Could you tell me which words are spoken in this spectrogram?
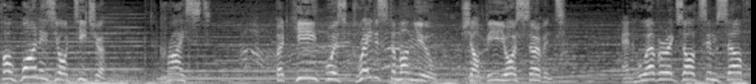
for one is your teacher, the Christ. But he who is greatest among you shall be your servant. And whoever exalts himself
